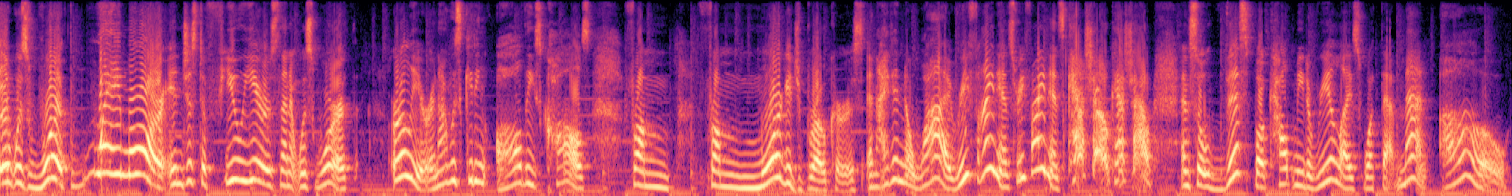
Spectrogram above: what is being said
it was worth way more in just a few years than it was worth earlier and I was getting all these calls from from mortgage brokers and I didn't know why. Refinance, refinance, cash out, cash out. And so this book helped me to realize what that meant. Oh,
